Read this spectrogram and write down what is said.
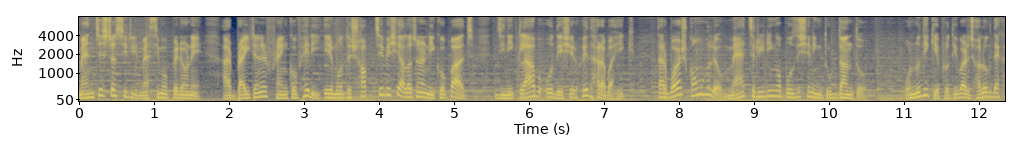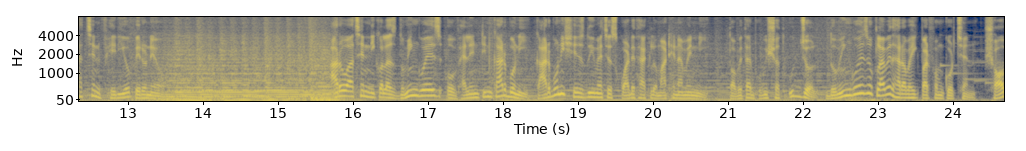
ম্যানচেস্টার সিটির ম্যাসিমো পেরোনে আর ব্রাইটনের ফ্র্যাঙ্কো ভেরি। এর মধ্যে সবচেয়ে বেশি আলোচনা নিকো পাজ যিনি ক্লাব ও দেশের হয়ে ধারাবাহিক। তার বয়স কম হলেও ম্যাচ রিডিং ও পজিশনিং দুর্দান্ত। অন্যদিকে প্রতিবার ঝলক দেখাচ্ছেন ফেরিও পেরোনেও। আরও আছেন নিকোলাস ডোমিঙ্গোয়েজ ও ভ্যালেন্টিন কার্বনি। কার্বনি শেষ দুই ম্যাচে স্কোয়াডে থাকলেও মাঠে নামেননি, তবে তার ভবিষ্যৎ উজ্জ্বল। ডোমিঙ্গোয়েজও ক্লাবে ধারাবাহিক পারফর্ম করছেন। সব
